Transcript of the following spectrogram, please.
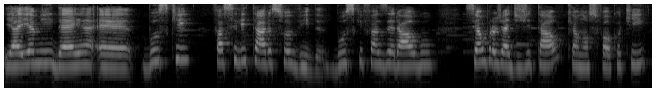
E aí a minha ideia é busque facilitar a sua vida, busque fazer algo, se é um projeto digital, que é o nosso foco aqui,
